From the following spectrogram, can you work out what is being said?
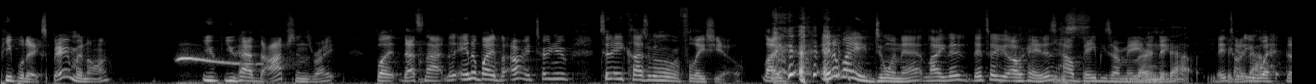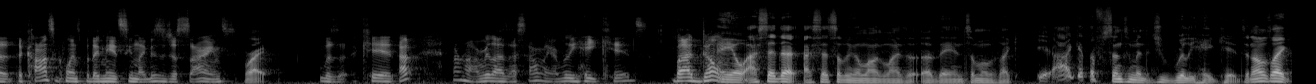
people to experiment on. You you have the options, right? But that's not ain't nobody. But all right, turn your today class we're going over fellatio. Like ain't nobody doing that. Like they, they tell you, okay, this is how babies are made. learned and it they, out. You they tell you out. what the, the consequence, but they made it seem like this is just science right. was a kid. I, I don't know. I realize I sound like I really hate kids, but I don't. Hey, yo, I said that. I said something along the lines of the other and someone was like, "Yeah, I get the sentiment that you really hate kids," and I was like,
